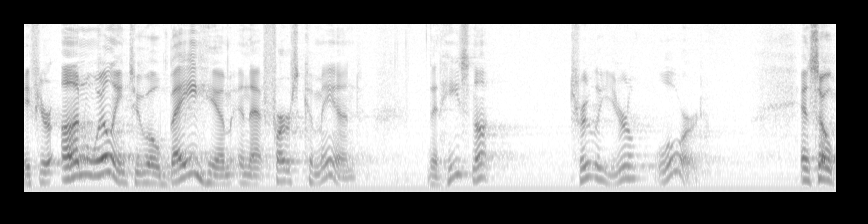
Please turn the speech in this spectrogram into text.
If you're unwilling to obey him in that first command, then he's not truly your Lord. And so,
